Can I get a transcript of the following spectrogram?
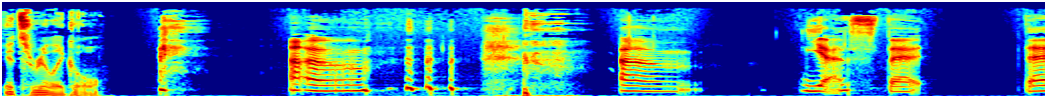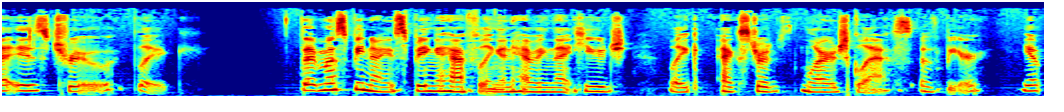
it's really cool. Uh oh. um, yes, that that is true. Like, that must be nice being a halfling and having that huge, like, extra large glass of beer. Yep.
